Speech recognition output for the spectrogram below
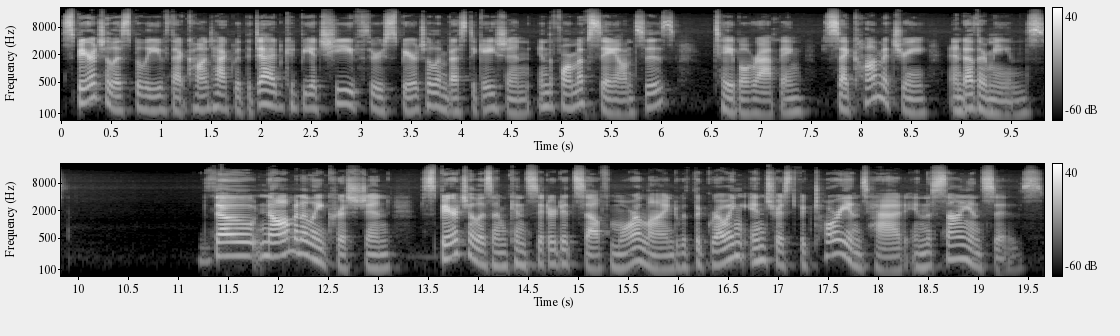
Spiritualists believed that contact with the dead could be achieved through spiritual investigation in the form of seances, table rapping, psychometry, and other means. Though nominally Christian, spiritualism considered itself more aligned with the growing interest Victorians had in the sciences.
